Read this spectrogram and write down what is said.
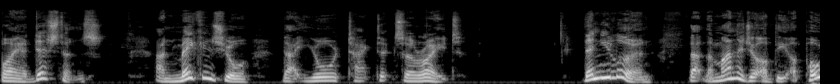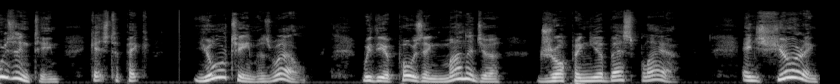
by a distance, and making sure that your tactics are right. Then you learn that the manager of the opposing team gets to pick your team as well, with the opposing manager dropping your best player, ensuring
